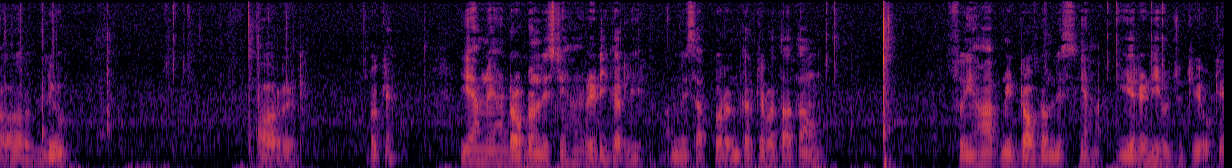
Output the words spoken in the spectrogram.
और ब्लू और रेड ओके ये हमने यहाँ ड्रॉप डाउन लिस्ट यहाँ रेडी कर ली अब मैं इसे आपको रन करके बताता हूँ. सो यहाँ अपनी ड्रॉप डाउन लिस्ट यहाँ ये रेडी हो चुकी है ओके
